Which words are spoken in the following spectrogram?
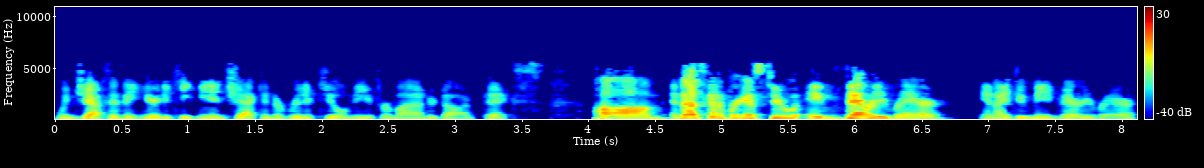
when Jeff isn't here to keep me in check and to ridicule me for my underdog picks. Um, and that's going to bring us to a very rare, and I do mean very rare,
